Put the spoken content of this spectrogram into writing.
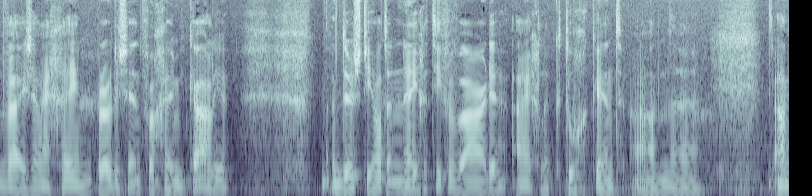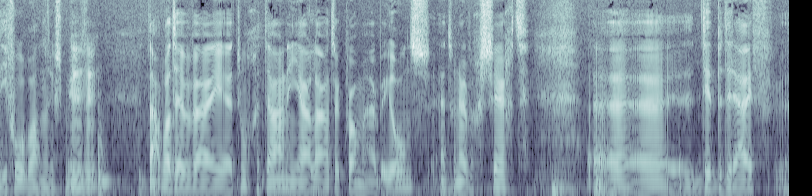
wij zijn geen producent van chemicaliën. Dus die had een negatieve waarde eigenlijk toegekend aan, aan die voorbehandelingsmiddelen. Mhm. Nou, wat hebben wij eh, toen gedaan? Een jaar later kwam hij bij ons en toen hebben we gezegd: uh, dit bedrijf, uh,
